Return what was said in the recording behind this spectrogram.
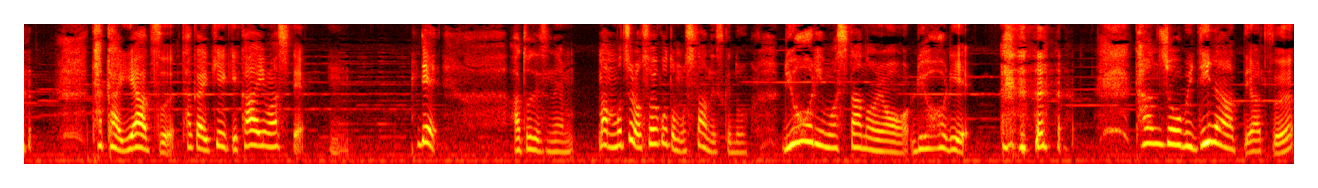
高いやつ、高いケーキ買いまして、うん。で、あとですね、まあもちろんそういうこともしたんですけど、料理もしたのよ、料理。誕生日ディナーってやつ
